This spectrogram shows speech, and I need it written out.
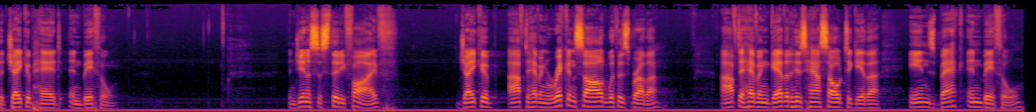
that Jacob had in Bethel. In Genesis 35, Jacob after having reconciled with his brother, after having gathered his household together, ends back in Bethel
